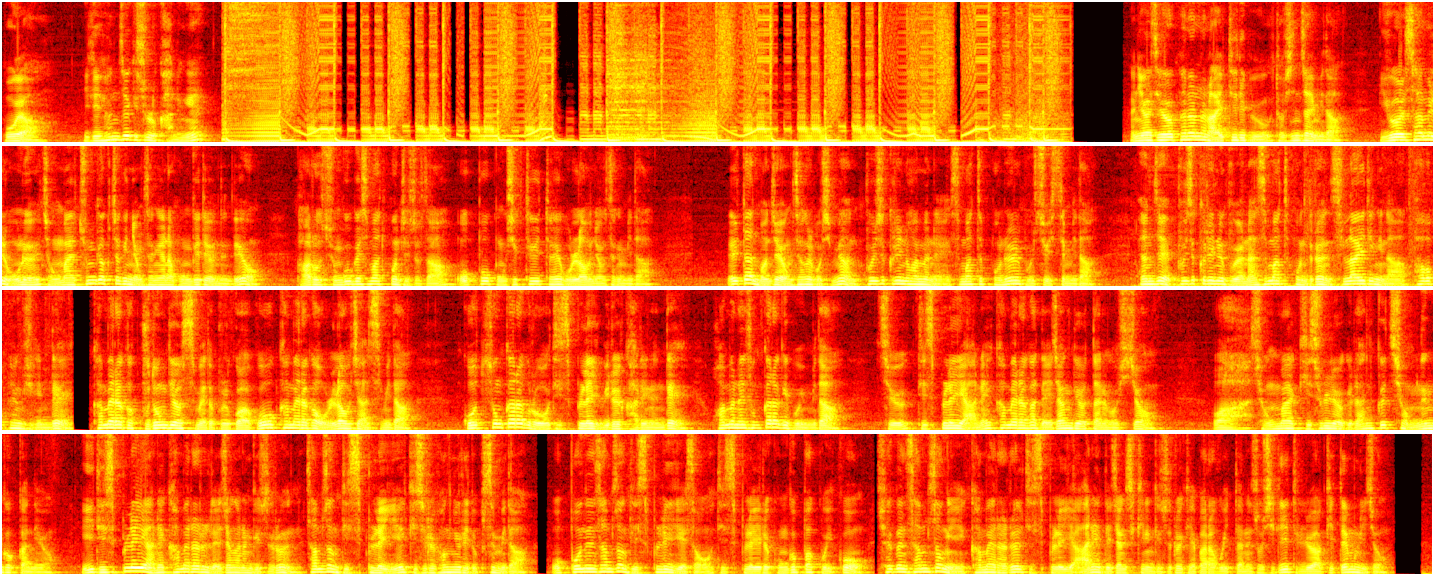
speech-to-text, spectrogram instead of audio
뭐야, 이게 현재 기술로 가능해? 안녕하세요. 편안한 IT 리뷰 더신자입니다. 6월 3일 오늘 정말 충격적인 영상이 하나 공개되었는데요. 바로 중국의 스마트폰 제조사 오포 공식 트위터에 올라온 영상입니다. 일단 먼저 영상을 보시면 풀스크린 화면에 스마트폰을 볼 수 있습니다. 현재 풀스크린을 구현한 스마트폰들은 슬라이딩이나 팝업 형식인데 카메라가 구동되었음에도 불구하고 카메라가 올라오지 않습니다. 곧 손가락으로 디스플레이 위를 가리는데 화면에 손가락이 보입니다. 즉 디스플레이 안에 카메라가 내장되었다는 것이죠. 와 정말 기술력이란 끝이 없는 것 같네요. 이 디스플레이 안에 카메라를 내장하는 기술은 삼성 디스플레이의 기술의 확률이 높습니다. 오포는 삼성 디스플레이에서 디스플레이를 공급받고 있고 최근 삼성이 카메라를 디스플레이 안에 내장시키는 기술을 개발하고 있다는 소식이 들려왔기 때문이죠.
